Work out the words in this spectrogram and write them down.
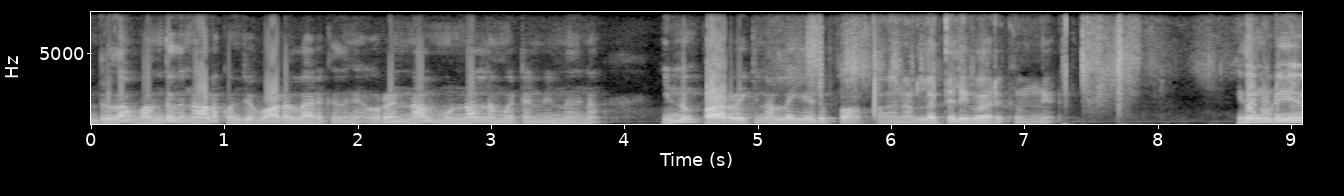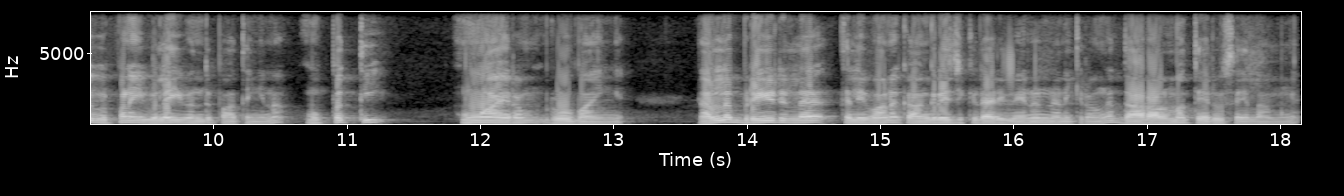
இன்று தான் வந்ததுனால கொஞ்சம் வாடலாக இருக்குதுங்க. ஒரு ரெண்டு நாள் மூணு நாள் நம்மகிட்ட நின்றுதுன்னா இன்னும் பார்வைக்கு நல்ல எடுப்பாக நல்ல தெளிவாக இருக்குங்க. இதனுடைய விற்பனை விலை வந்து பார்த்திங்கன்னா முப்பத்தி மூவாயிரம் ரூபாய்ங்க. நல்ல ப்ரீடில் தெளிவான காங்கிரேஜ் கிடாரி வேணும்னு நினைக்கிறவங்க தாராளமாக தேர்வு செய்யலாமுங்க.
